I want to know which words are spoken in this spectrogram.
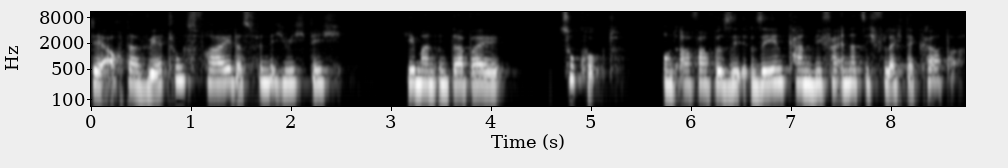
der auch da wertungsfrei, das finde ich wichtig, jemanden dabei zuguckt und einfach sehen kann, wie verändert sich vielleicht der Körper.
